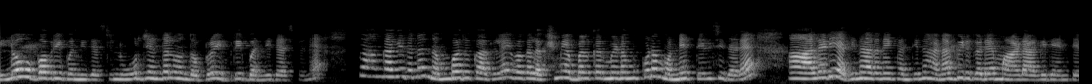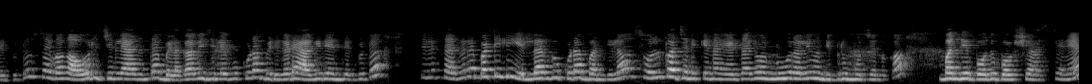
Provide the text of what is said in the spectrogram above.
ಎಲ್ಲೋ ಒಬ್ಬೊಬ್ರಿಗೆ ಬಂದಿದೆ ಅಷ್ಟೇ. ನೂರು ಜನದಲ್ಲಿ ಒಂದೊಬ್ಬರು ಇಬ್ಬರಿಗೆ ಬಂದಿದೆ ಅಷ್ಟೇ ಸೊ ಹಾಗಾಗಿ ಅದನ್ನು ನಂಬೋದಕ್ಕಾಗಲಿಲ್ಲ. ಇವಾಗ ಲಕ್ಷ್ಮೀ ಹೆಬ್ಬಾಳ್ಕರ್ ಮೇಡಮ್ ಕೂಡ ಮೊನ್ನೆ ತಿಳಿಸಿದ್ದಾರೆ. ಆಲ್ರೆಡಿ ಹದಿನಾರನೇ ಕಂತಿನ ಹಣ ಬಿಡುಗಡೆ ಮಾಡಾಗಿದೆ ಅಂತ ಹೇಳ್ಬಿಟ್ಟು. ಸೊ ಇವಾಗ ಅವ್ರ ಜಿಲ್ಲೆ ಆದಂಥ ಬೆಳಗಾವಿ ಜಿಲ್ಲೆಗೂ ಕೂಡ ಬಿಡುಗಡೆ ಆಗಿದೆ ಅಂತ ಹೇಳ್ಬಿಟ್ಟು ತಿಳಿಸ್ತಾ ಇದ್ದಾರೆ. ಬಟ್ ಇಲ್ಲಿ ಎಲ್ಲರಿಗೂ ಕೂಡ ಬಂದಿಲ್ಲ. ಒಂದು ಸ್ವಲ್ಪ ಜನಕ್ಕೆ ನಾನು ಹೇಳಿದಾಗ ಒಂದು ನೂರಲ್ಲಿ ಒಂದು ಇಬ್ಬರು ಮೂರು ಜನಕ್ಕೆ ಬಂದಿರ್ಬೋದು ಬಹುಶಃ ಅಷ್ಟೇ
